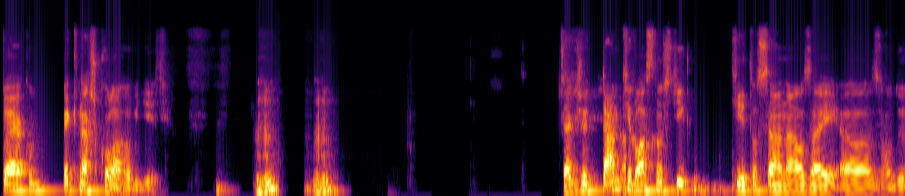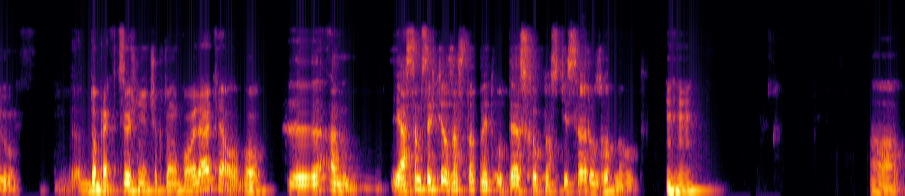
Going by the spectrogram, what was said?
to je jako pekná škola ho vidět. Mm-hmm. Takže tam tie vlastnosti, tieto sa naozaj uh, zhodujú. Dobre, chceš něco k tomu povedať? Alebo... Uh, já jsem se chtěl zastavit u té schopnosti se rozhodnout. Mm-hmm. Uh,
